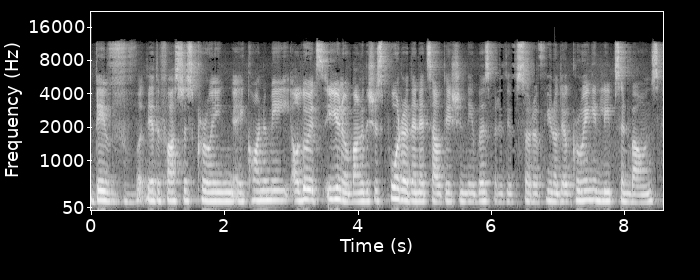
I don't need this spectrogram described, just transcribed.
they've they're the fastest growing economy. Although it's you know bangladesh is poorer than its south asian neighbors but they've sort of you know they're growing in leaps and bounds.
